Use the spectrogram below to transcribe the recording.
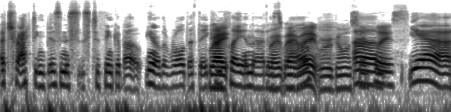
attracting businesses to think about, you know, the role that they right. can play in that right, as well. Right, right, right. We're going the same um, place. Yeah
